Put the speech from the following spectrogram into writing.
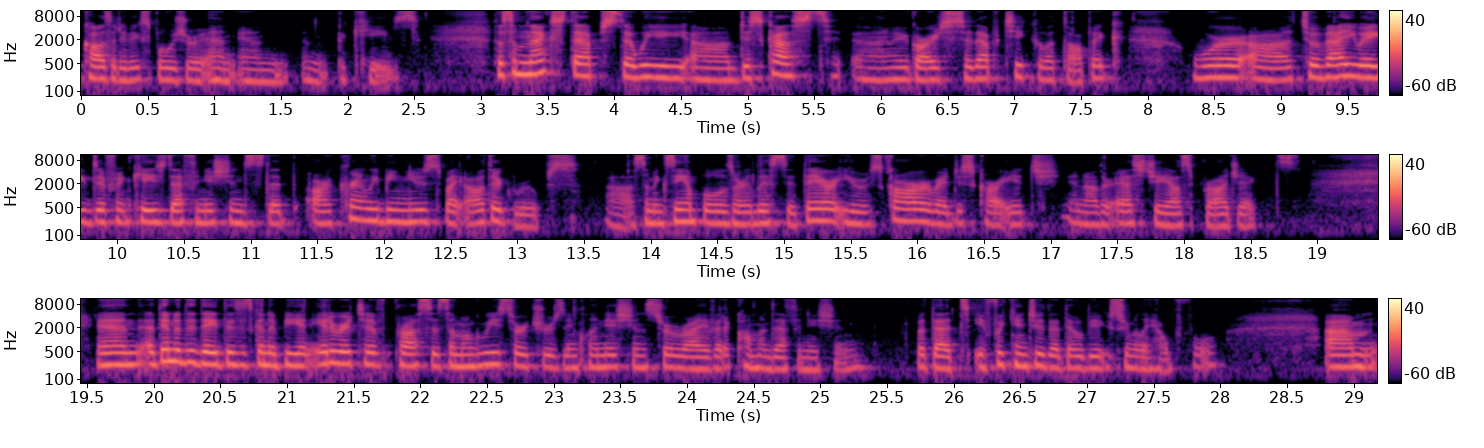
causative exposure and, and, and, the case. So some next steps that we uh, discussed uh, in regards to that particular topic were uh, to evaluate different case definitions that are currently being used by other groups. Uh, some examples are listed there, EUROSCAR, REGISCAR-ITCH, and other SJS projects. And at the end of the day, this is going to be an iterative process among researchers and clinicians to arrive at a common definition. But that if we can do that, that would be extremely helpful. Um,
